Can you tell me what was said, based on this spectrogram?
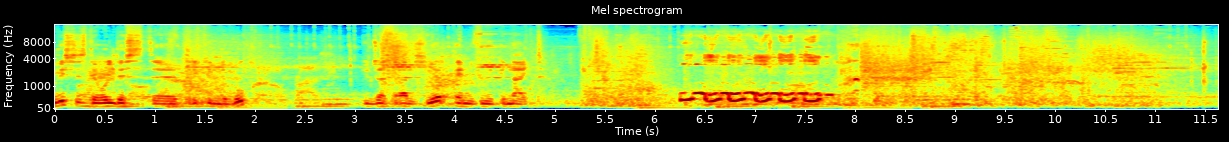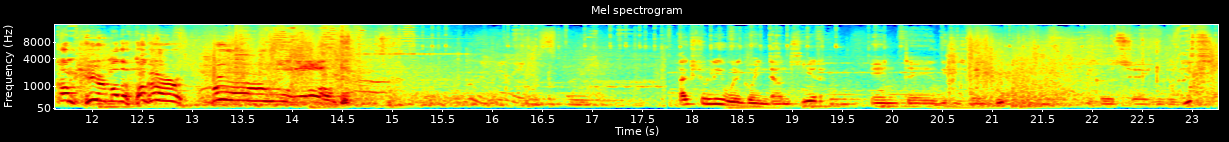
This is the oldest uh, trick in the book. You just run here and you ignite. Come here, motherfucker! Actually, we're going down here, and uh, this is very good because uh, you do this.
